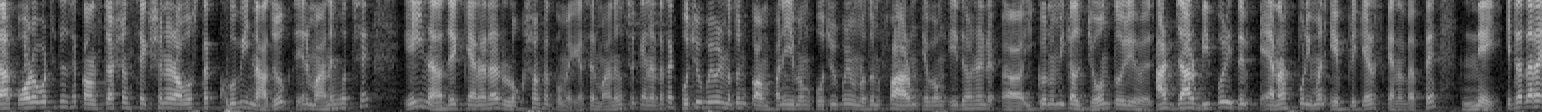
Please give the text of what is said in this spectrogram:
তার পরবর্তীতে হচ্ছে কনস্ট্রাকশন সেকশনের অবস্থা খুবই নাজুক, এর মানে হচ্ছে এই না যে ক্যানাডার লোক সংখ্যা কমে গেছে, এর মানে হচ্ছে ক্যানাডাতে প্রচুর পরিমাণে নতুন কোম্পানি এবং প্রচুর পরিমাণ নতুন ফার্ম এবং এই ধরনের ইকোনমিক্যাল জোন তৈরি হয়েছে। আর যার বিপরীতে এনাফ পরিমাণ অ্যাপ্লিকেন্টস ক্যানাডাতে নেই। এটা দ্বারা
